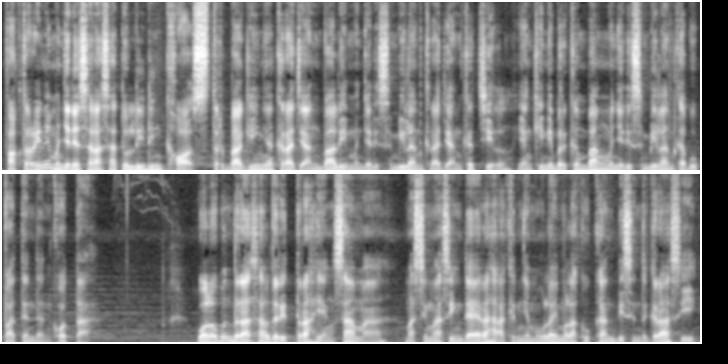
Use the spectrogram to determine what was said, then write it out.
Faktor ini menjadi salah satu leading cause terbaginya kerajaan Bali menjadi sembilan kerajaan kecil yang kini berkembang menjadi sembilan kabupaten dan kota. Walaupun berasal dari terah yang sama, masing-masing daerah akhirnya mulai melakukan disintegrasi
